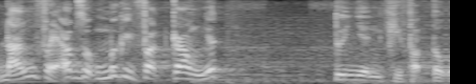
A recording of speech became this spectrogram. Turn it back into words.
đáng phải áp dụng mức hình phạt cao nhất. Tuy nhiên khi phạm tội,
